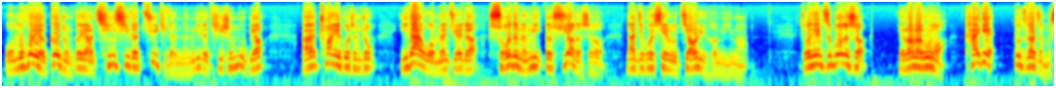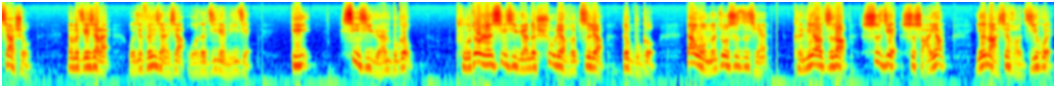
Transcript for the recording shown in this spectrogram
我们会有各种各样清晰的具体的能力的提升目标，而创业过程中，一旦我们觉得所有的能力都需要的时候，那就会陷入焦虑和迷茫。昨天直播的时候，有老板问我开店不知道怎么下手，那么接下来我就分享一下我的几点理解。第一。信息源不够，普通人信息源的数量和质量都不够。但我们做事之前，肯定要知道世界是啥样，有哪些好机会。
